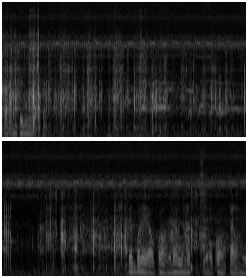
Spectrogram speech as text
ขามเป็นแบบจะแต่บ่ได้เอากล้องไปนั่นนะครับเสียเอากล้องตั้งไว้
